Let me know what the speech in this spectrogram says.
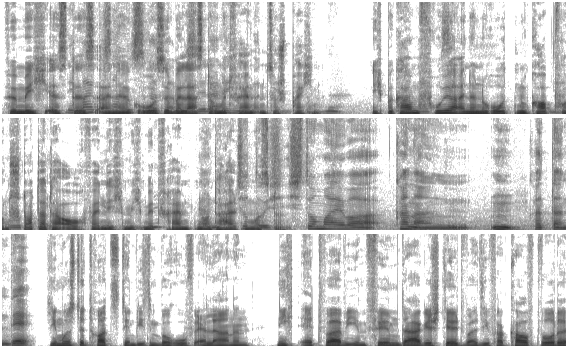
Für mich ist es eine große Belastung, mit Fremden zu sprechen. Ich bekam früher einen roten Kopf und stotterte auch, wenn ich mich mit Fremden unterhalten musste. Sie musste trotzdem diesen Beruf erlernen, nicht etwa wie im Film dargestellt, weil sie verkauft wurde,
